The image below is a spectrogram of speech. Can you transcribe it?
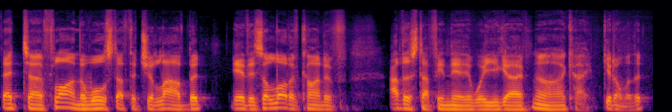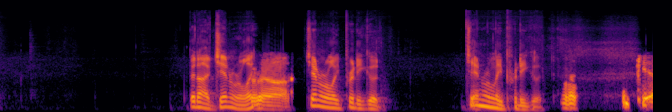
that uh, fly on the wall stuff that you love. But yeah, there's a lot of kind of other stuff in there where you go, oh, okay, get on with it. But no, generally, right. generally pretty good. Generally pretty good. Okay.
